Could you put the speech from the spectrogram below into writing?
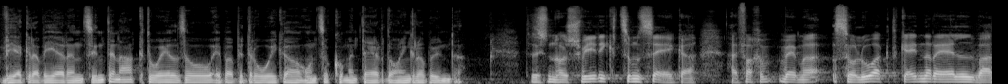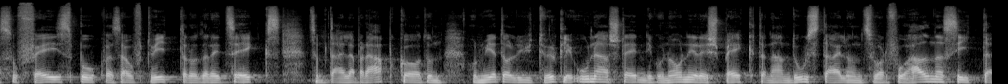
Wie gravierend sind denn aktuell so eben Bedrohungen und so Kommentare hier in Graubünden? Das ist noch schwierig zu sagen. Einfach, wenn man so schaut, generell, was auf Facebook, was auf Twitter oder jetzt X zum Teil aber abgeht und, und wie da Leute wirklich unanständig und ohne Respekt einander austeilen, und zwar von allen Seiten,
